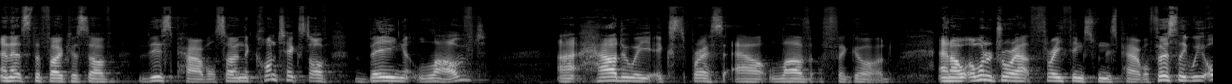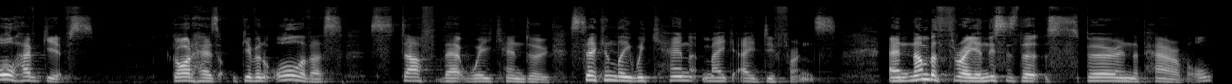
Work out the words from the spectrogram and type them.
And that's the focus of this parable. So, in the context of being loved, uh, how do we express our love for God? And I, I want to draw out three things from this parable. Firstly, we all have gifts. God has given all of us stuff that we can do. Secondly, we can make a difference. And number three, and this is the spur in the parable,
